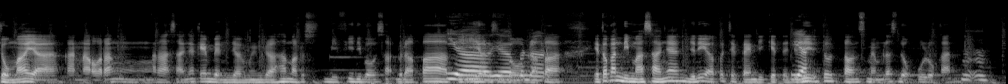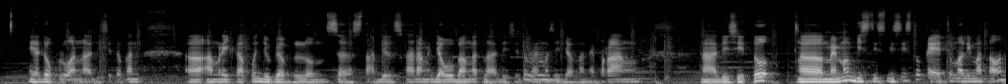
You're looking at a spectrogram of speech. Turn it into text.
Cuma ya karena orang ngerasanya kayak Benjamin Graham harus BV di bawah berapa, Iya, PE harus di iya, bawah berapa. Itu kan di masanya. Jadi aku ceritain dikit ya. Jadi Iya. itu tahun 1920 kan. Mm-mm. Ya 20-an lah di situ kan eh, Amerika pun juga belum sestabil sekarang, jauh banget lah di situ kan Mm-mm. masih zamannya perang. Nah di situ eh, memang bisnis-bisnis tuh kayak cuma lima tahun,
